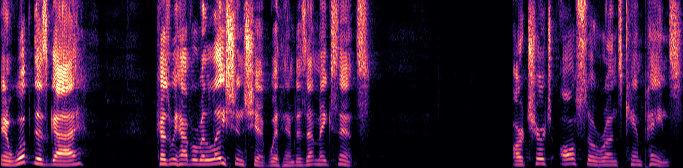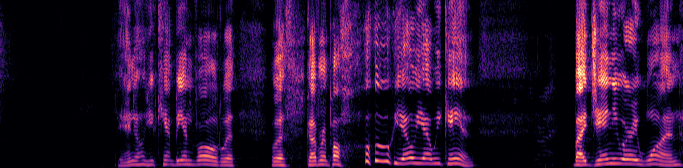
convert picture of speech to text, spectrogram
and whoop this guy because we have a relationship with him. Does that make sense? Our church also runs campaigns. Daniel, you can't be involved with, with government policy. Oh, yeah, oh, yeah, we can. By January 1,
